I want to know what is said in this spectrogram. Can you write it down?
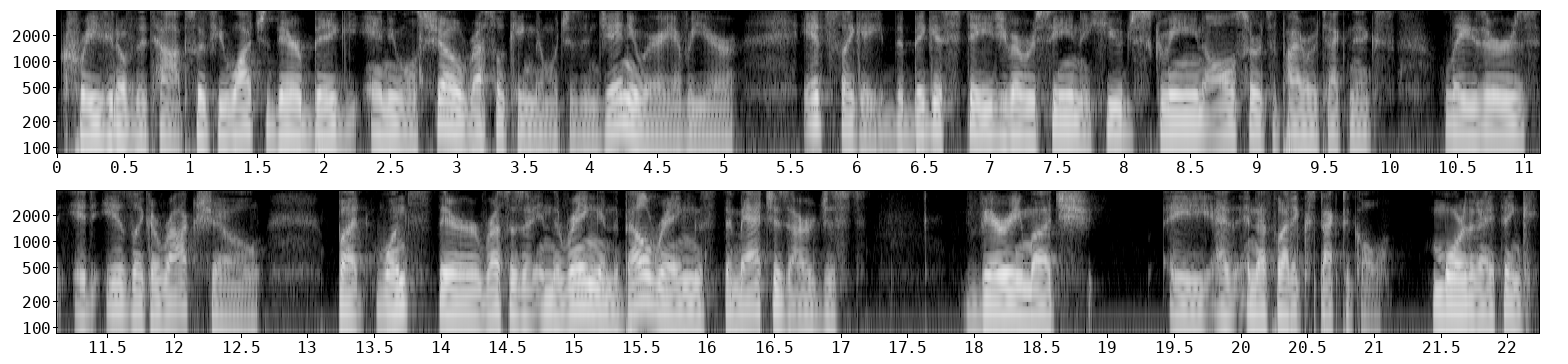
crazy and over the top. So if you watch their big annual show, Wrestle Kingdom, which is in January every year, it's like a the biggest stage you've ever seen, a huge screen, all sorts of pyrotechnics, lasers. It is like a rock show. But once their wrestlers are in the ring and the bell rings, the matches are just very much a an athletic spectacle, more than I think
